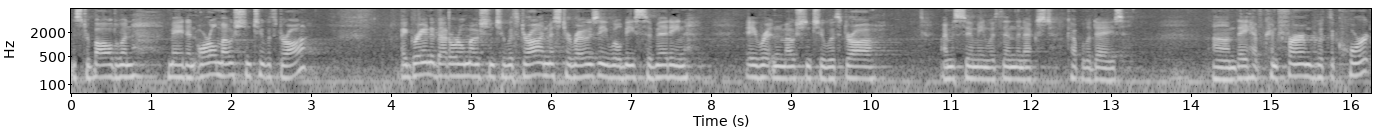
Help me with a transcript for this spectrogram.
Mr. Baldwin made an oral motion to withdraw. I granted that oral motion to withdraw, and Mr. Rozzi will be submitting a written motion to withdraw, I'm assuming within the next couple of days. Um, they have confirmed with the court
